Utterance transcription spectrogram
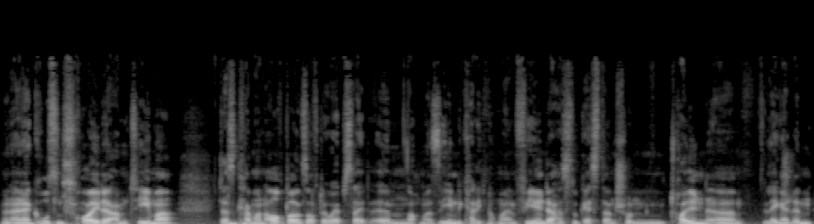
mit einer großen Freude am Thema. Das kann man auch bei uns auf der Website ähm, nochmal sehen, kann ich nochmal empfehlen. Da hast du gestern schon einen tollen, äh, längeren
